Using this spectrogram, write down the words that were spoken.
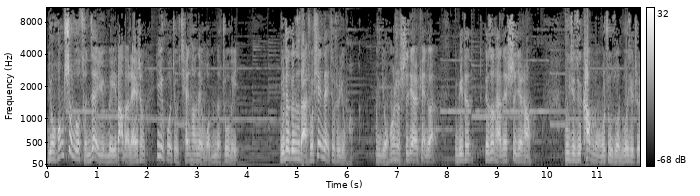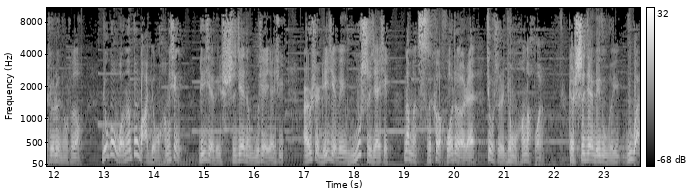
永恒是否存在于伟大的来生，亦或就潜藏在我们的周围？维特根斯坦说：“现在就是永恒。”那么，永恒是时间的片段。维特根斯坦在世界上估计最看不懂的著作《逻辑哲学论》中说道：“如果我们不把永恒性理解为时间的无限延续，”而是理解为无时间性，那么此刻活着的人就是永恒的活着，跟时间维度为无关，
